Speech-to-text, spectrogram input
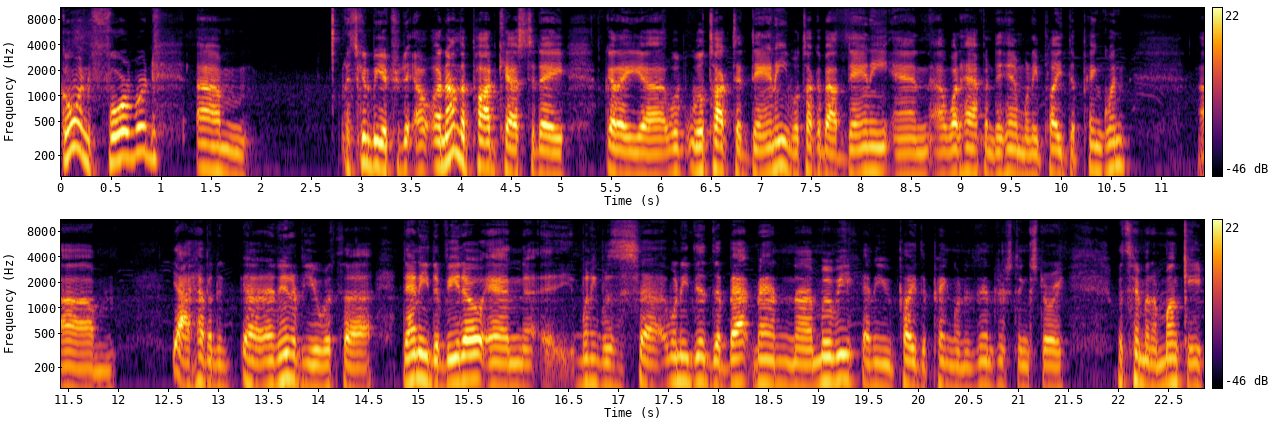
Going forward, um, it's going to be a tradition. Oh, and on the podcast today, I've got a. Uh, we'll, we'll talk to Danny. We'll talk about Danny and uh, what happened to him when he played the Penguin. Um, yeah, I have an, uh, an interview with uh, Danny DeVito, and uh, when he was uh, when he did the Batman uh, movie, and he played the Penguin. It's an interesting story with him and a monkey.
